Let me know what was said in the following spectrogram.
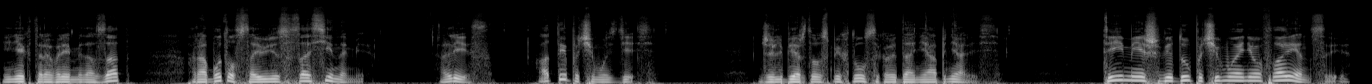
И некоторое время назад работал в союзе с ассасинами – Лис, а ты почему здесь? Джильберто усмехнулся, когда они обнялись. Ты имеешь в виду, почему я не во Флоренции?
